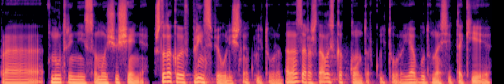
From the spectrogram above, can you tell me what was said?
про внутренние самоощущения. Что такое, в принципе, уличная культура? Она зарождалась как контркультура. Я буду носить такие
